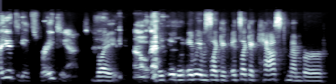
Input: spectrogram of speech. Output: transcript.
I get to get spray tanned. Right. You know? it, it, it, was like, a, it's like a cast member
